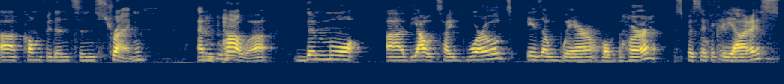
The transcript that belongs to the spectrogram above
uh, confidence and strength and Mm-hmm. power, the more uh, the outside world is aware of her, specifically Okay. Ares.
